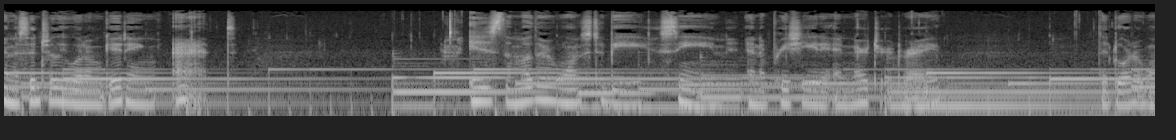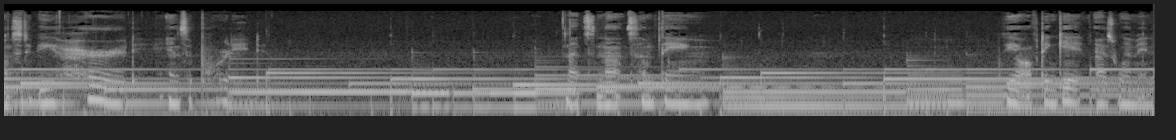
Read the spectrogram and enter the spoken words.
And essentially, what I'm getting at is the mother wants to be seen and appreciated and nurtured, right? The daughter wants to be heard and supported. That's not something we often get as women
